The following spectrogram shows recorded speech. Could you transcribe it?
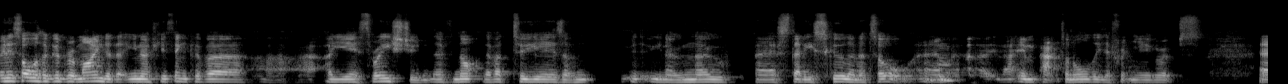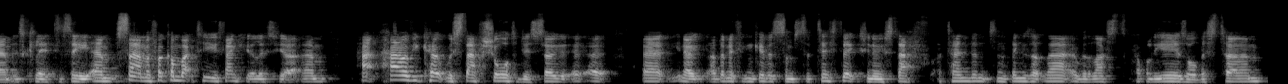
I mean, it's always a good reminder that, you know, if you think of a, a year three student, they've not, they've had two years of, you know, no uh, steady schooling at all. Um, Mhm. that impact on all the different year groups um, is clear to see. Um, Sam, if I come back to you, thank you, Alicia. Um, how, how have you coped with staff shortages? So, uh, uh, you know, I don't know if you can give us some statistics, you know, staff attendance and things like that over the last couple of years or this term,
